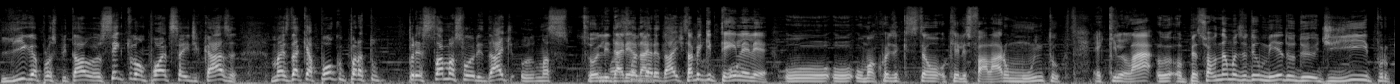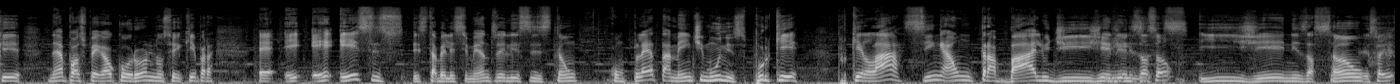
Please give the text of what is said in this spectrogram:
liga pro hospital. Eu sei que tu não pode sair de casa, mas daqui a pouco, para tu prestar uma solidariedade, uma, Solidariedade. uma Sabe que tem, Lelê? O, o- uma coisa que, estão, que eles falaram muito é que lá o, o pessoal, não, mas eu tenho medo de, de ir porque, né, posso pegar o corona, não sei o que para é, esses estabelecimentos eles estão completamente imunes. Por quê? Porque lá sim há um trabalho de higienização. Higienização. Isso aí.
